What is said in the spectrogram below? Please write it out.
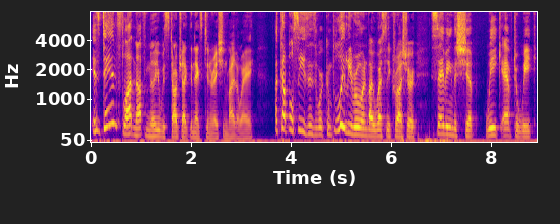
Is Dan Slott not familiar with Star Trek The Next Generation, by the way? A couple seasons were completely ruined by Wesley Crusher saving the ship week after week,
